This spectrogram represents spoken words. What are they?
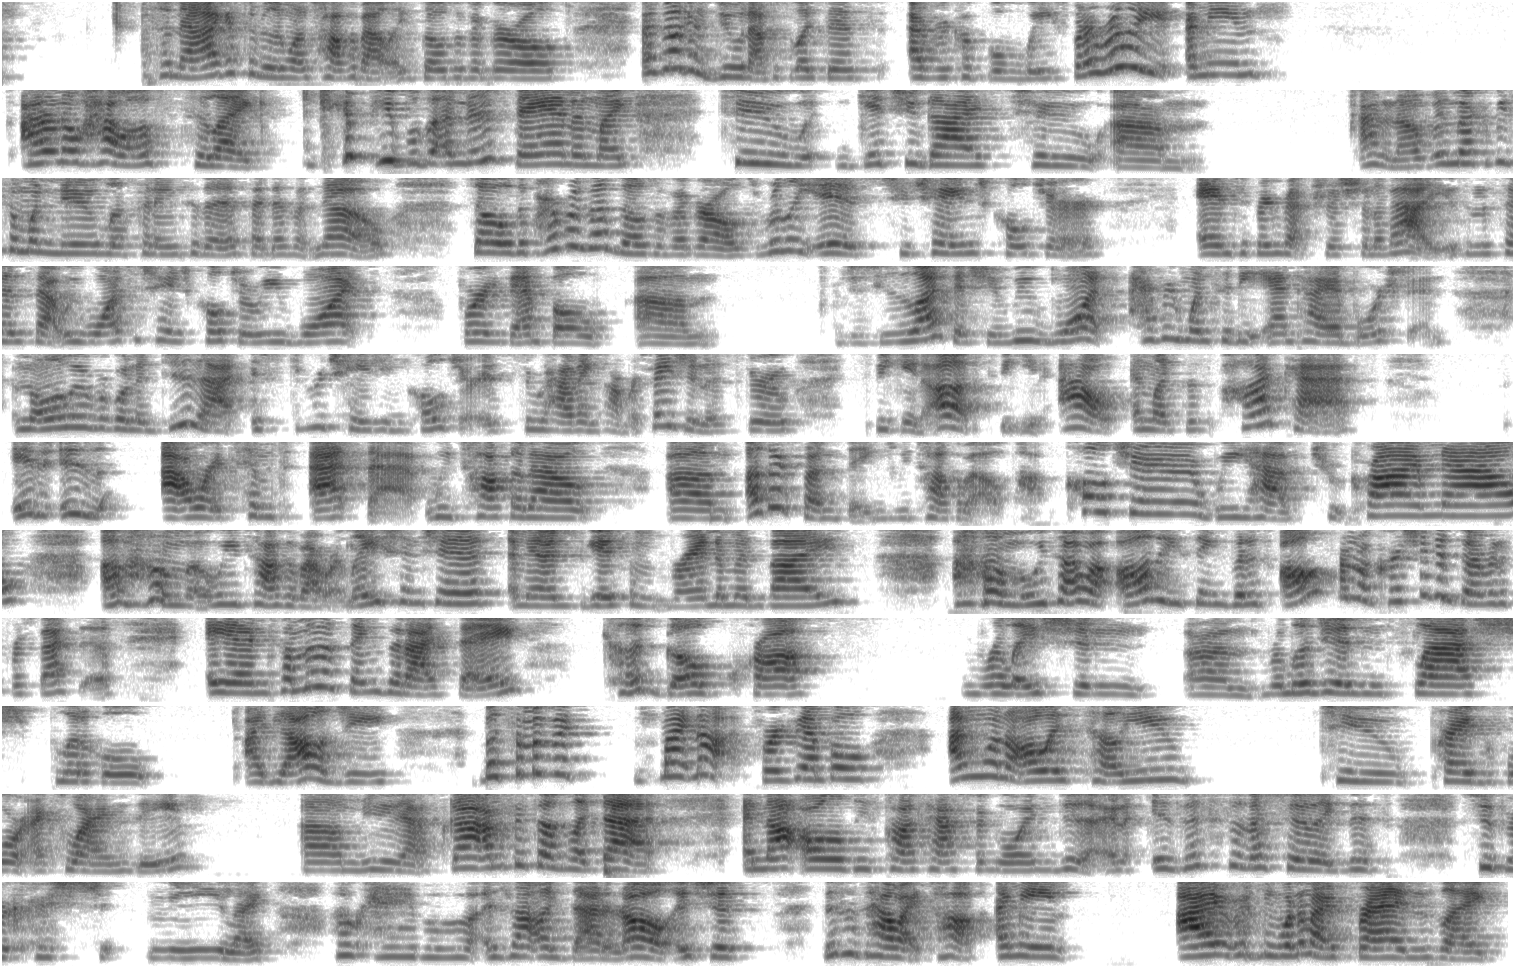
so now I guess I really want to talk about like those other girls. I feel like I do an episode like this every couple of weeks, but I really, I mean, I don't know how else to like get people to understand and like to get you guys to um I don't know, and there could be someone new listening to this that doesn't know. So the purpose of those other girls really is to change culture and to bring back traditional values in the sense that we want to change culture. We want, for example, um, just use a life issue. We want everyone to be anti-abortion. And the only way we're going to do that is through changing culture. It's through having conversation. It's through speaking up, speaking out. And like this podcast, it is our attempt at that. We talk about um, other fun things. We talk about pop culture. We have true crime now. Um, we talk about relationships. I mean, I just gave some random advice. Um, we talk about all these things, but it's all from a Christian conservative perspective. And some of the things that I say could go cross relation um, religion slash political ideology but some of it might not. For example i'm going to always tell you to pray before x y and z. Um, you need to ask god. I'm going to say stuff like that and not all of these podcasts are going to do that. And is this isn't necessarily like this super christian me like okay blah, blah, blah. it's not like that at all. It's just this is how i talk. I mean i one of my friends like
